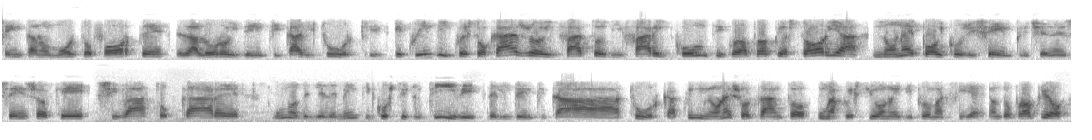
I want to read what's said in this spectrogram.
sentano molto forte la loro identità di turchi. E quindi in questo caso il fatto di fare i conti con la propria storia non è poi così semplice nel senso che si va a toccare uno degli elementi costitutivi dell'identità turca, quindi non è soltanto una questione di diplomazia, è tanto proprio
